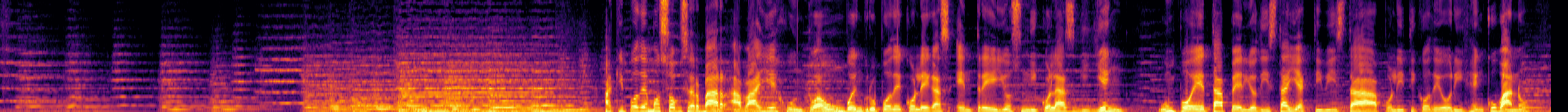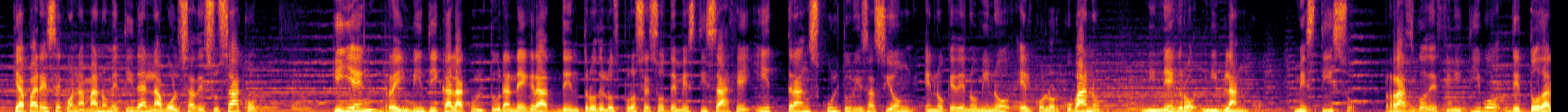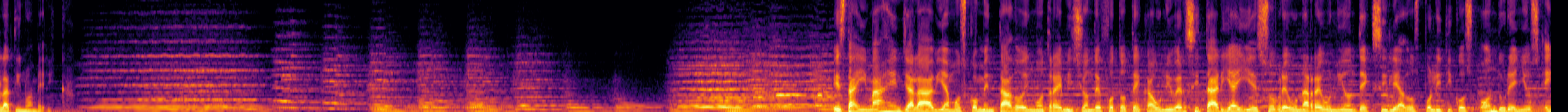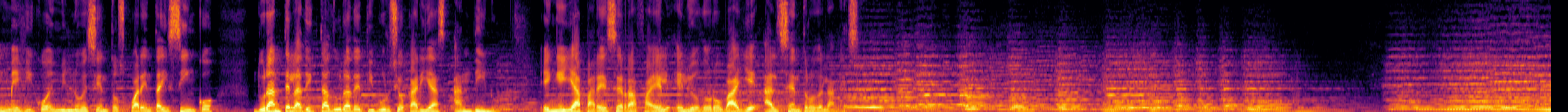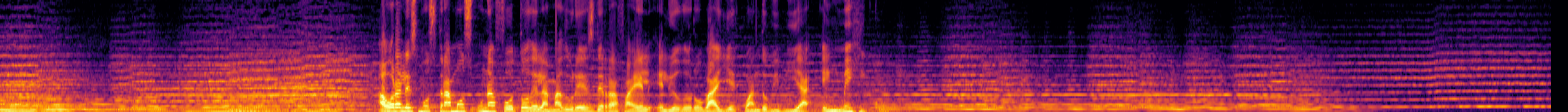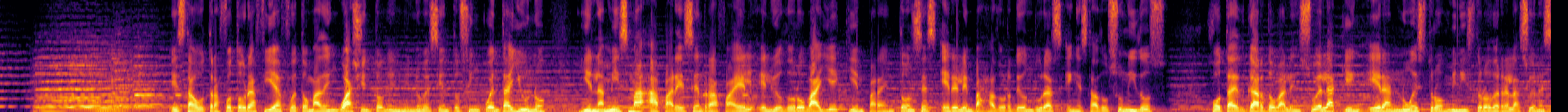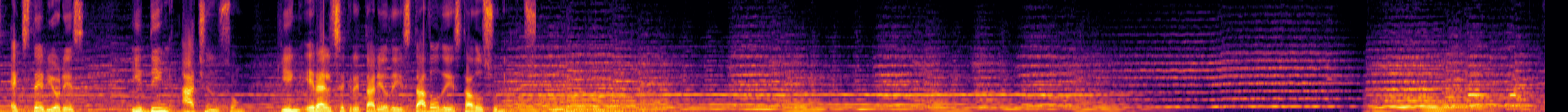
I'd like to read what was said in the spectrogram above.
Aquí podemos observar a Valle junto a un buen grupo de colegas, entre ellos Nicolás Guillén, un poeta, periodista y activista político de origen cubano que aparece con la mano metida en la bolsa de su saco. Guillén reivindica la cultura negra dentro de los procesos de mestizaje y transculturización en lo que denominó el color cubano, ni negro ni blanco, mestizo, rasgo definitivo de toda Latinoamérica. Esta imagen ya la habíamos comentado en otra emisión de Fototeca Universitaria y es sobre una reunión de exiliados políticos hondureños en México en 1945 durante la dictadura de Tiburcio Carías Andino. En ella aparece Rafael Eliodoro Valle al centro de la mesa. Ahora les mostramos una foto de la madurez de Rafael Eliodoro Valle cuando vivía en México. Esta otra fotografía fue tomada en Washington en 1951 y en la misma aparecen Rafael Eliodoro Valle, quien para entonces era el embajador de Honduras en Estados Unidos, J. Edgardo Valenzuela, quien era nuestro ministro de Relaciones Exteriores, y Dean Acheson, quien era el secretario de Estado de Estados Unidos.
